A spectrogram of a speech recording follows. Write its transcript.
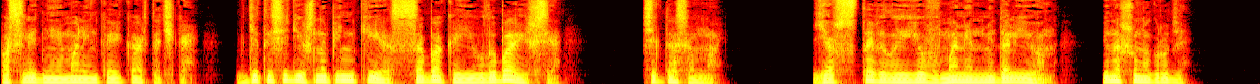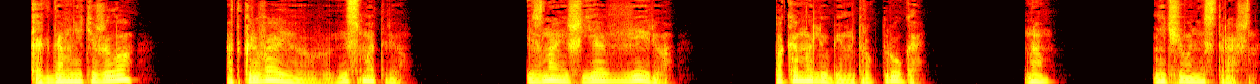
последняя маленькая карточка, где ты сидишь на пеньке с собакой и улыбаешься, всегда со мной. Я вставила ее в мамин медальон и ношу на груди. Когда мне тяжело — Открываю и смотрю. И знаешь, я верю, пока мы любим друг друга, нам ничего не страшно.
